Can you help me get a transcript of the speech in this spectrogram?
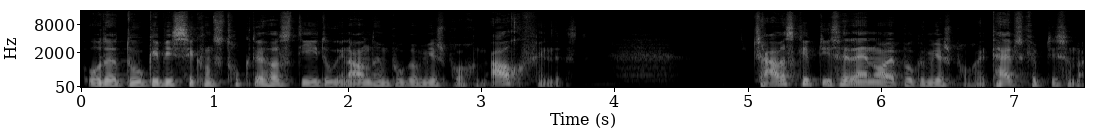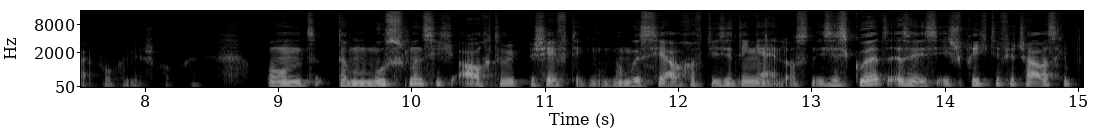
oder du gewisse Konstrukte hast, die du in anderen Programmiersprachen auch findest, JavaScript ist halt eine neue Programmiersprache, TypeScript ist eine neue Programmiersprache. Und da muss man sich auch damit beschäftigen und man muss sich auch auf diese Dinge einlassen. Es ist gut, also es, es spricht für JavaScript,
